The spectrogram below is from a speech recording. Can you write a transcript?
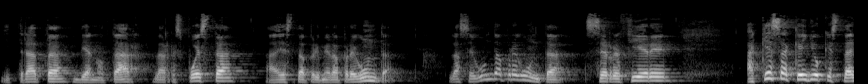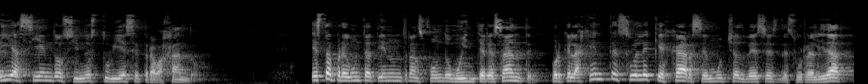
y trata de anotar la respuesta a esta primera pregunta. La segunda pregunta se refiere ¿A qué es aquello que estaría haciendo si no estuviese trabajando? Esta pregunta tiene un trasfondo muy interesante, porque la gente suele quejarse muchas veces de su realidad.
